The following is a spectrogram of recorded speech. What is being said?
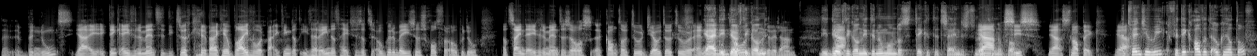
eh, benoemd. Ja, ik, denk evenementen die terugkeren waar ik heel blij van word. Maar ik denk dat iedereen dat heeft. Dus dat is ook weer een beetje zo'n schot voor open doel. Dat zijn de evenementen zoals eh, Kanto Tour, Johto Tour en Ja, die durfde ik al Tour ni- weer aan. Die durfde Ja. ik al niet te noemen omdat ze ticketed zijn. Dus toen Ja, van... precies. Ja, snap ik. Ja. Adventure Week vind ik altijd ook heel tof.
